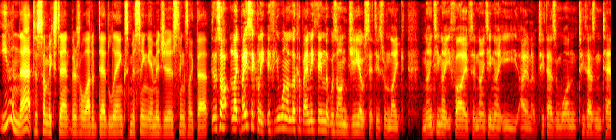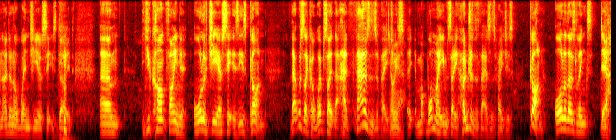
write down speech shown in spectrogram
even that to some extent there's a lot of dead links missing images things like that there's a, like basically if you want to look up anything that was on geocities from like 1995 to 1990 i don't know 2001 2010 i don't know when geocities died um, you can't find mm. it all of geocities is gone that was like a website that had thousands of pages oh, yeah. one might even say hundreds of thousands of pages gone. All of those links dead. Yeah.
